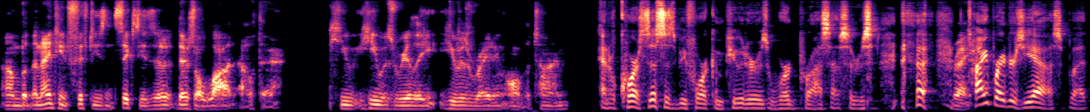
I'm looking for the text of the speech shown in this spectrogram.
Um, but the 1950s and 60s, there, there's a lot out there. He, he was really, he was writing all the time. And of course, this is before computers, word processors, right. typewriters, yes, but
